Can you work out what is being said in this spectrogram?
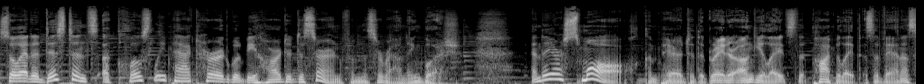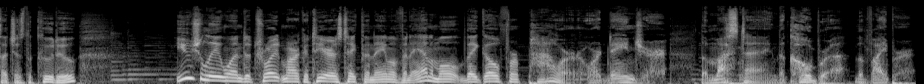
so at a distance, a closely packed herd would be hard to discern from the surrounding bush. And they are small compared to the greater ungulates that populate the savannah, such as the kudu. Usually, when Detroit marketeers take the name of an animal, they go for power or danger the Mustang, the Cobra, the Viper.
